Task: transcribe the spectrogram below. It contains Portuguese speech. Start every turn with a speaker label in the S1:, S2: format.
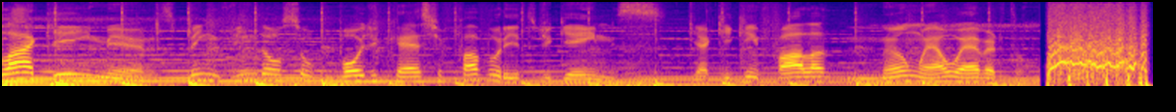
S1: Olá, gamers! Bem-vindo ao seu podcast favorito de games. E aqui quem fala não é o Everton.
